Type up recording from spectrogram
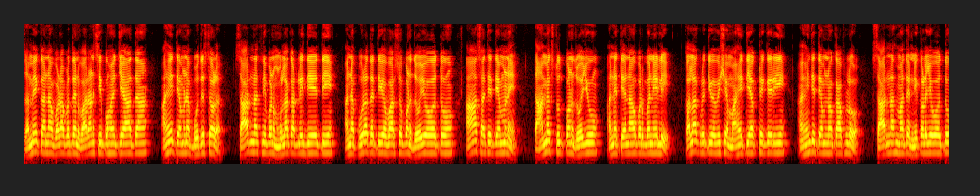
જમૈકાના વડાપ્રધાન વારાણસી પહોંચ્યા હતા. અહીં તેમણે બુદ્ધ સ્થળ સારનાથની પણ મુલાકાત લીધી હતી અને પુરાતત્વીય વારસો પણ જોયો હતો. આ સાથે તેમણે ધામેક સ્તૂત પણ જોયું અને તેના ઉપર બનેલી કલાકૃતિઓ વિશે માહિતી એકઠી કરી, અહીંથી તેમનો કાફલો સારનાથ માટે નીકળ્યો હતો.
